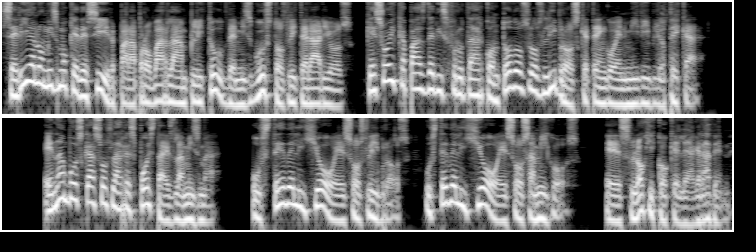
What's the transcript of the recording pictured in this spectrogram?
Sería lo mismo que decir, para probar la amplitud de mis gustos literarios, que soy capaz de disfrutar con todos los libros que tengo en mi biblioteca. En ambos casos la respuesta es la misma. Usted eligió esos libros, usted eligió esos amigos es lógico que le agraden.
